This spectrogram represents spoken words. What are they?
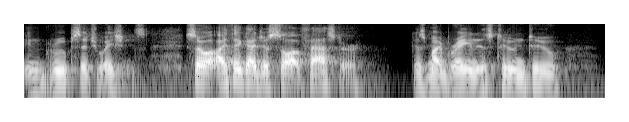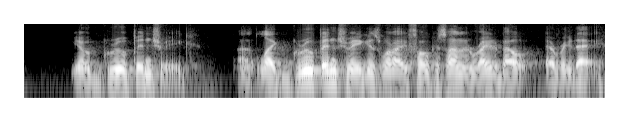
in group situations. So I think I just saw it faster because my brain is tuned to, you know, group intrigue. Uh, like group intrigue is what I focus on and write about every day,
